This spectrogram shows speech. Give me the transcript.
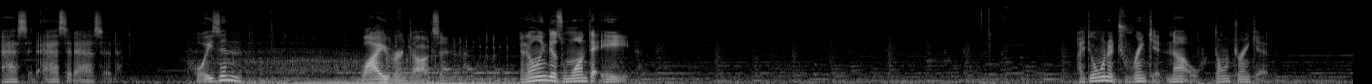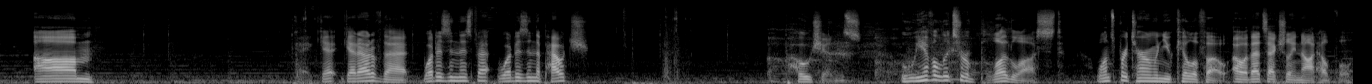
acid, acid, acid. Poison? Wyvern toxin. It only does one to eight. I don't want to drink it. No, don't drink it. Um. Okay, get get out of that. What is in this? what is in the pouch? Potions. Ooh, we have elixir of bloodlust. Once per turn when you kill a foe. Oh, that's actually not helpful.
